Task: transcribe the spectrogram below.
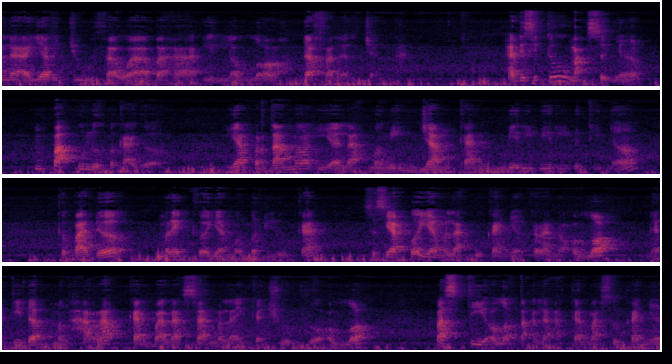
la yarju thawabaha illallah dakhala al-jannah hadis itu maksudnya 40 perkara. Yang pertama ialah meminjamkan biri-biri betina Kepada mereka yang memerlukan Sesiapa yang melakukannya kerana Allah Dan tidak mengharapkan balasan melainkan syurga Allah Pasti Allah Ta'ala akan masukkannya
